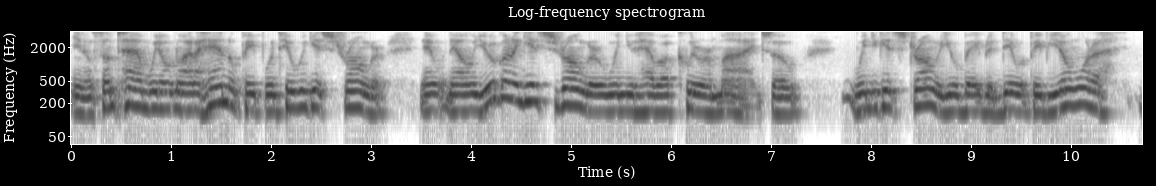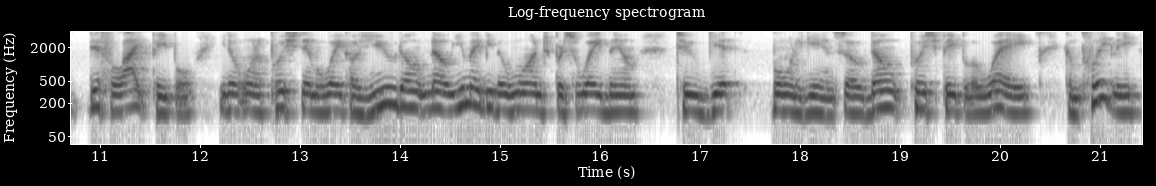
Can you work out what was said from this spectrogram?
you know, sometimes we don't know how to handle people until we get stronger. Now, now you're going to get stronger when you have a clearer mind. So when you get stronger, you'll be able to deal with people. You don't want to dislike people. You don't want to push them away because you don't know. You may be the one to persuade them to get born again. So don't push people away completely,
